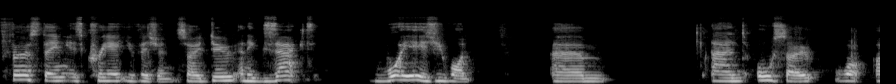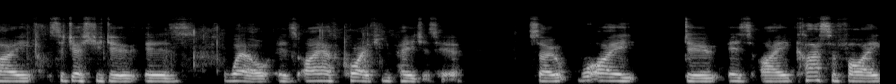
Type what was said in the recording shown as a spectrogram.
first thing is create your vision. So do an exact what it is you want. Um, and also, what I suggest you do is, well, is I have quite a few pages here. So what I do is I classify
